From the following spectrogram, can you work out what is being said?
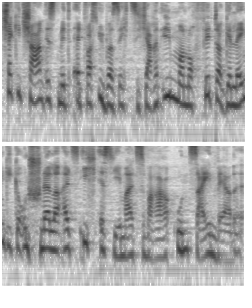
Jackie Chan ist mit etwas über 60 Jahren immer noch fitter, gelenkiger und schneller, als ich es jemals war und sein werde.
